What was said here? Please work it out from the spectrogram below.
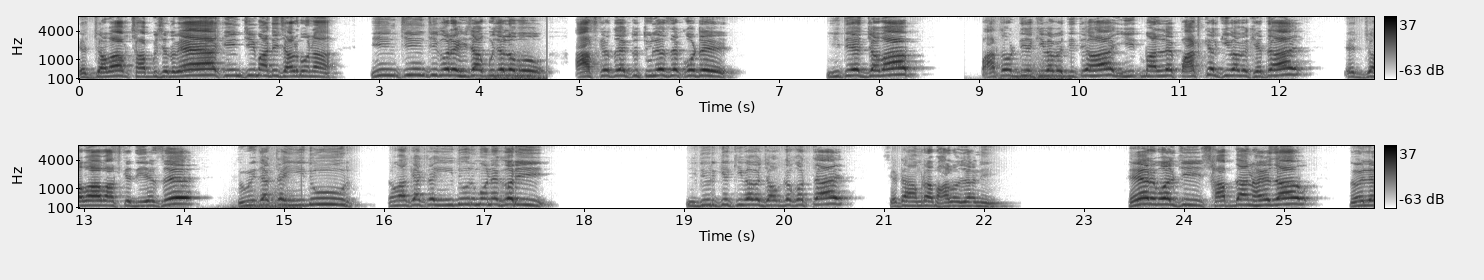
এর জবাব ছাব্বিশে দেবো। এক ইঞ্চি মাটি ছাড়বো না। ইঞ্চি ইঞ্চি করে হিসাব বুঝে নেব। আজকে তো একটু তুলেছে কোর্টে। ইটের জবাব, পাথর দিয়ে কীভাবে দিতে হয়, ইট মারলে পাটকেল কীভাবে খেতে হয়, এর জবাব আজকে দিয়েছে। তুমি তো একটা ইঁদুর, তোমাকে একটা ইঁদুর মনে করি। ইঁদুরকে কীভাবে জব্দ করতে হয়, সেটা আমরা ভালো জানি। ফের বলছি, সাবধান হয়ে যাও। নইলে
